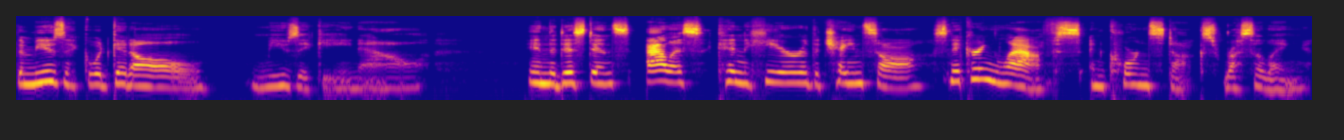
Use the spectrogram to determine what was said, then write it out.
the music would get all musicy now. In the distance, Alice can hear the chainsaw, snickering laughs, and cornstalks rustling.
